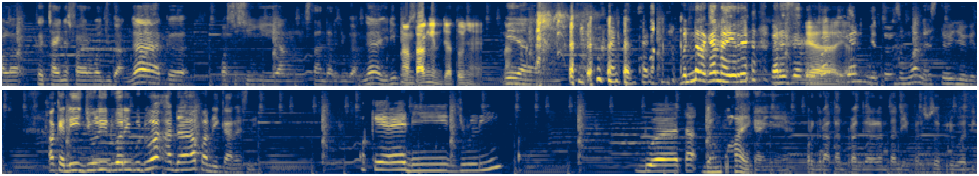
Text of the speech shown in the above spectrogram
kalau ke Chinese Firewall juga enggak ke posisi yang standar juga enggak jadi posisi- Nantangin jatuhnya ya. Nantang. iya bener kan akhirnya karena saya pribadi iya. kan gitu semua nggak setuju gitu oke di Juli 2002 ada apa nih Kares nih Oke, di Juli dua tak udah mulai kayaknya ya pergerakan-pergerakan tadi versus saya pribadi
